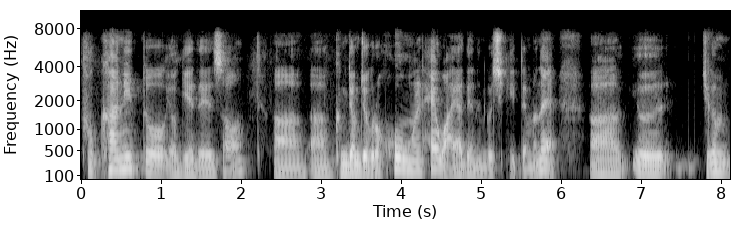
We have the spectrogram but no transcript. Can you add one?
북한이 또 여기에 대해서 긍정적으로 호응을 해 와야 되는 것이기 때문에 어, 지금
